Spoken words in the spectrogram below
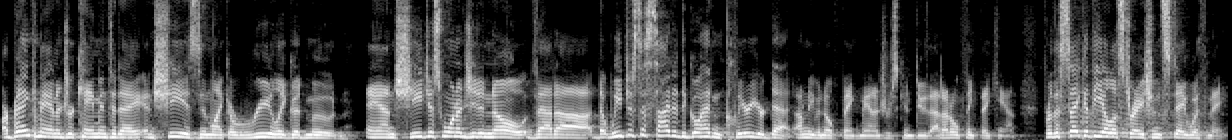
Our bank manager came in today and she is in like a really good mood. And she just wanted you to know that, uh, that we just decided to go ahead and clear your debt. I don't even know if bank managers can do that. I don't think they can. For the sake of the illustration, stay with me.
